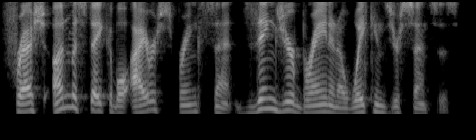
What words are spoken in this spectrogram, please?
fresh, unmistakable Irish Spring scent zings your brain and awakens your senses.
